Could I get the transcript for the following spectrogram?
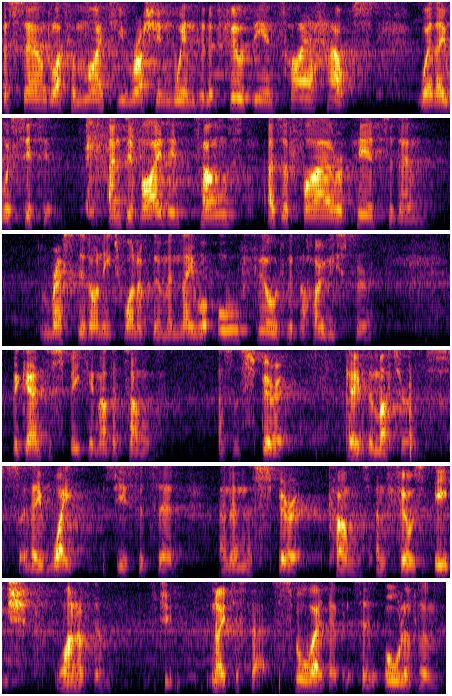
a sound like a mighty rushing wind, and it filled the entire house where they were sitting. And divided tongues as of fire appeared to them and rested on each one of them, and they were all filled with the Holy Spirit, began to speak in other tongues as the Spirit gave them utterance. So they wait, as Jesus had said, and then the Spirit comes and fills each one of them. Did you Notice that. It's a small word there, but it says all of them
